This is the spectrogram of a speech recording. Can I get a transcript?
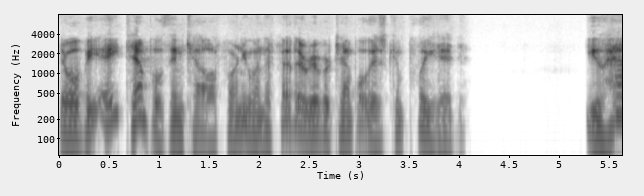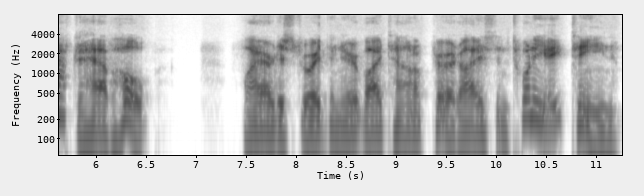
There will be eight temples in California when the Feather River Temple is completed. You have to have hope. Fire destroyed the nearby town of Paradise in 2018,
